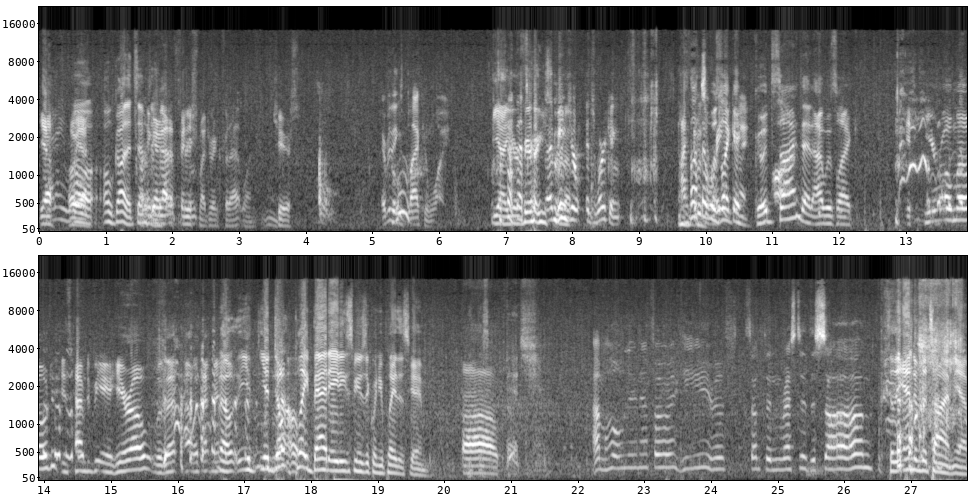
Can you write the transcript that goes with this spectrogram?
Yeah. Oh yeah. Oh, oh God, it's I think empty. I gotta finish my drink for that one. Cheers. Everything's black and white. Yeah, you're very that screwed means up. you're, it's working. I thought was that was rain like a good sign that I was like, it's hero mode. It's time to be a hero. Was that not what that meant? No, you, you don't No. play bad 80s music when you play this game. Oh, bitch. I'm holding out for a hero. Something rest of the song. To the end of the time, yeah.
